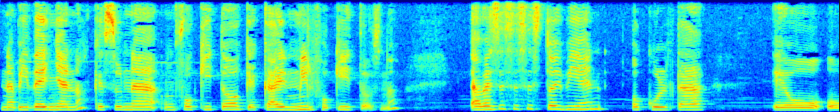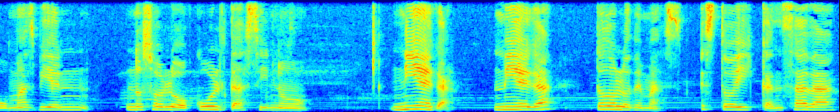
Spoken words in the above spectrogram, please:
navideña, ¿no? Que es una, un foquito que cae en mil foquitos, ¿no? A veces ese estoy bien oculta eh, o, o más bien no solo oculta, sino niega, niega todo lo demás. Estoy cansada,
